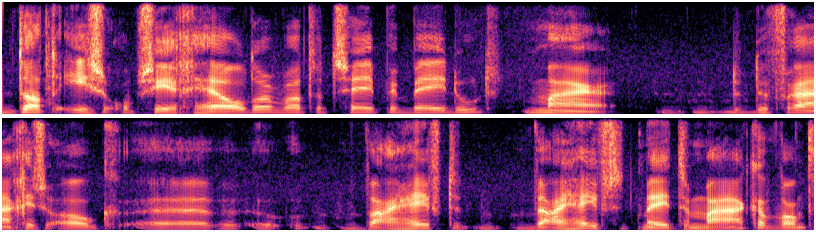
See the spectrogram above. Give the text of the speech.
dat is op zich helder wat het CPB doet, maar de, de vraag is ook, eh, waar, heeft het, waar heeft het mee te maken? Want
